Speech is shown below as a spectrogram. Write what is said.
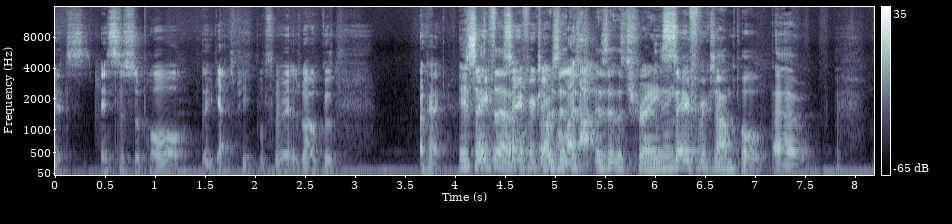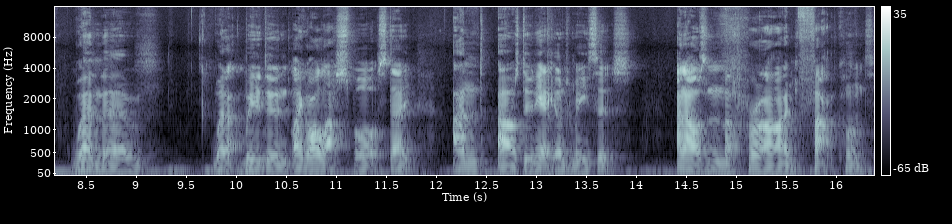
it's it's the support that gets people through it as well. Because okay, Is say, it though? say for example, is it, like, the, I- is it the training? say for example, um, when um, when we were doing like our last sports day, and I was doing the eight hundred meters, and I was in my prime fat cunt,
